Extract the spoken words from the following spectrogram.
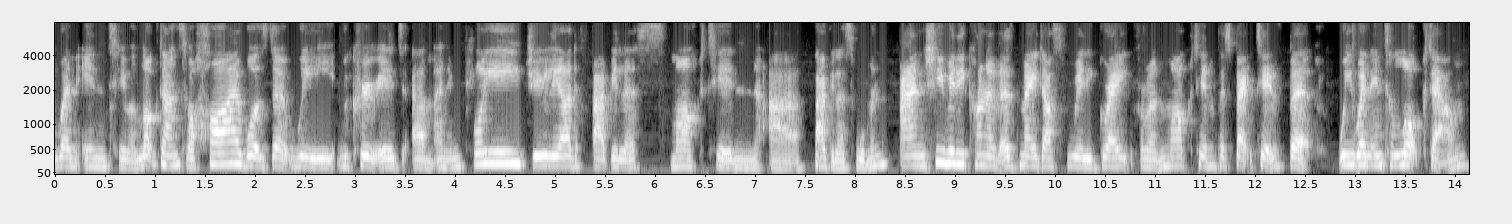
went into a lockdown so a high was that we recruited um, an employee Julia, the fabulous marketing, uh, fabulous woman. And she really kind of has made us really great from a marketing perspective. But we went into lockdown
